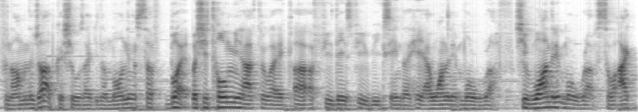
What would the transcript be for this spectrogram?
phenomenal job because she was like, you know, moaning and stuff. But but she told me after like uh, a few days, few weeks saying that, hey, I wanted it more rough. She wanted it more rough. So I,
